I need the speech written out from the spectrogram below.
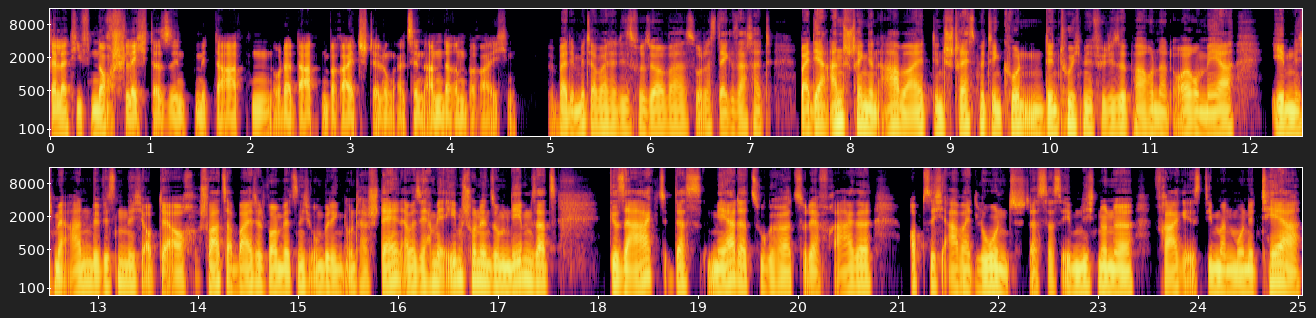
relativ noch schlechter sind mit Daten oder Datenbereitstellung als in anderen Bereichen. Bei dem Mitarbeiter dieses Friseurs war es so, dass der gesagt hat, bei der anstrengenden Arbeit, den Stress mit den Kunden, den tue ich mir für diese paar hundert Euro mehr eben nicht mehr an. Wir wissen nicht, ob der auch schwarz arbeitet, wollen wir jetzt nicht unbedingt unterstellen, aber Sie haben ja eben schon in so einem Nebensatz gesagt, dass mehr dazu gehört zu der Frage, ob sich Arbeit lohnt, dass das eben nicht nur eine Frage ist, die man monetär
